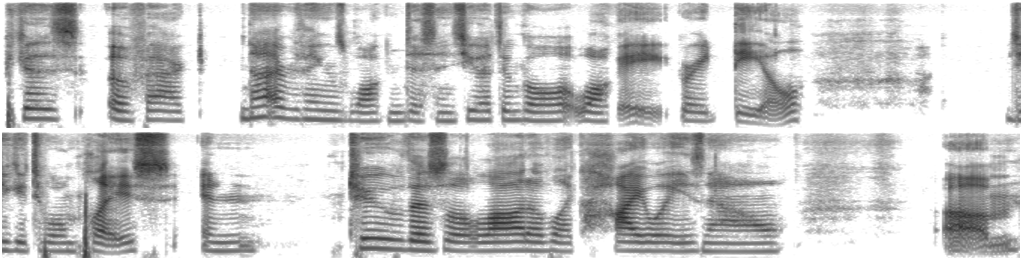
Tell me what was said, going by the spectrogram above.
because of fact not everything is walking distance. You have to go walk a great deal to get to one place. And two, there's a lot of like highways now. Um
